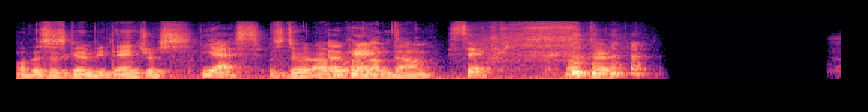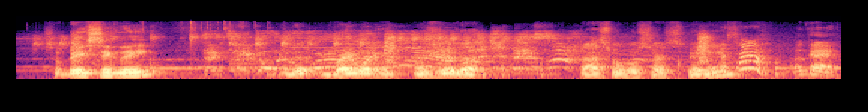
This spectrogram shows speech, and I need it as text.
oh, this is gonna be dangerous. Yes. Let's do it. I'm, Okay. I'm, I'm down. Sick. Okay. so basically, right when once you're the, that's when we'll start spinning. Okay.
